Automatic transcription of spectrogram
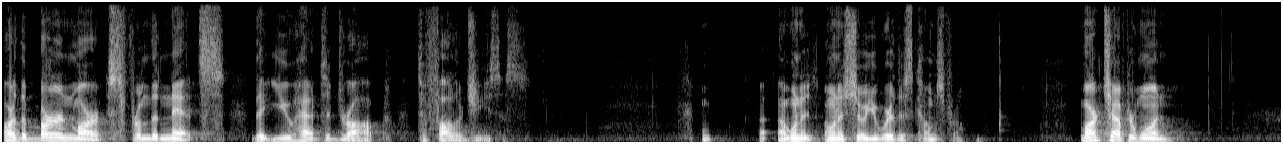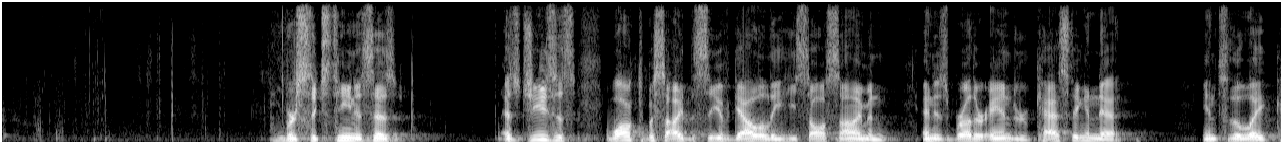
are the burn marks from the nets that you had to drop to follow Jesus. I want to, I want to show you where this comes from. Mark chapter 1, verse 16, it says, As Jesus walked beside the Sea of Galilee, he saw Simon and his brother Andrew casting a net into the lake,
